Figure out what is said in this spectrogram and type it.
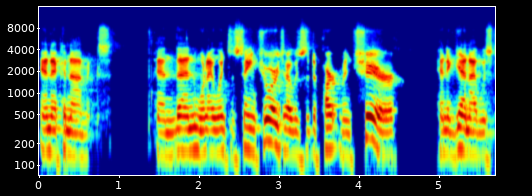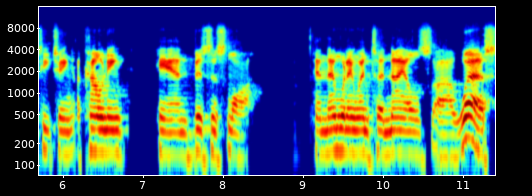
and economics. And then when I went to St. George, I was the department chair, and again I was teaching accounting and business law. And then when I went to Niles uh, West,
